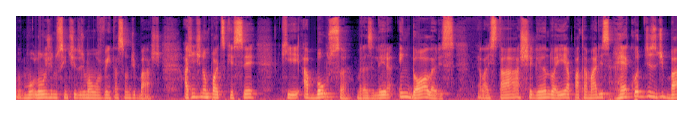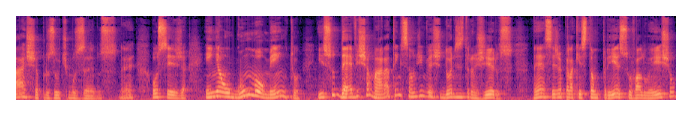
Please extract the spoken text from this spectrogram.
Longe no sentido de uma movimentação de baixa. A gente não pode esquecer que a bolsa brasileira em dólares ela está chegando aí a patamares recordes de baixa para os últimos anos, né? Ou seja, em algum momento isso deve chamar a atenção de investidores estrangeiros, né? Seja pela questão preço, valuation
